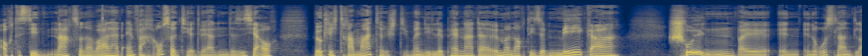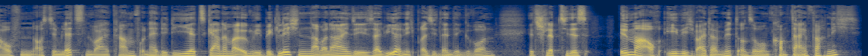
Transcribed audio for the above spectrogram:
auch dass die nach so einer Wahl halt einfach aussortiert werden. Das ist ja auch wirklich dramatisch. Ich meine, die Le Pen hat ja immer noch diese mega Schulden bei in, in Russland laufen aus dem letzten Wahlkampf und hätte die jetzt gerne mal irgendwie beglichen, aber nein, sie ist halt wieder nicht Präsidentin geworden. Jetzt schleppt sie das immer auch ewig weiter mit und so und kommt da einfach nicht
